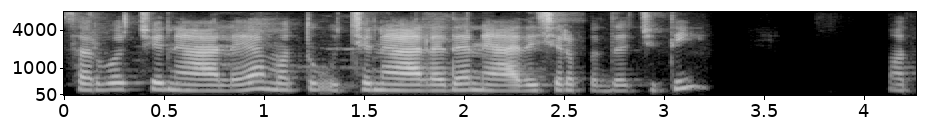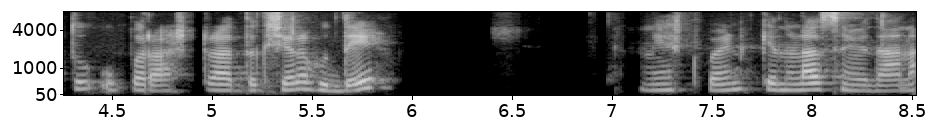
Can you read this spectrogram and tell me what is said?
ಸರ್ವೋಚ್ಚ ನ್ಯಾಯಾಲಯ ಮತ್ತು ಉಚ್ಚ ನ್ಯಾಯಾಲಯದ ನ್ಯಾಯಾಧೀಶರ ಪದಚ್ಯುತಿ ಮತ್ತು ಉಪರಾಷ್ಟ್ರಾಧ್ಯಕ್ಷರ ಹುದ್ದೆ. ನೆಕ್ಸ್ಟ್ ಪಾಯಿಂಟ್, ಕೆನಡಾ ಸಂವಿಧಾನ.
